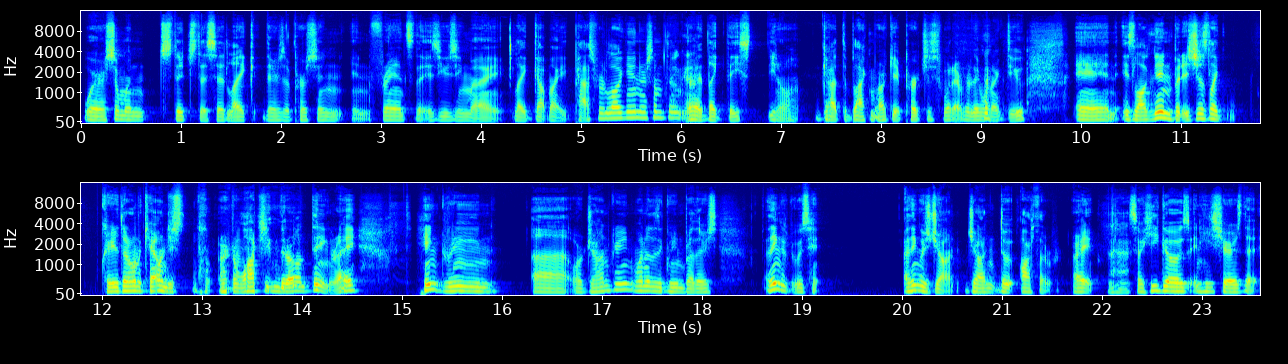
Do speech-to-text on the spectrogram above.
where someone stitched that said like, "There's a person in France that is using my like got my password login or something, uh, like they you know got the black market purchase whatever they want to do, and is logged in, but it's just like created their own account, and just are watching their own thing, right? Hank Green uh, or John Green, one of the Green brothers, I think it was him. I think it was John, John the author, right? So he goes and he shares that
